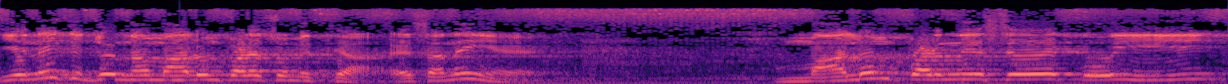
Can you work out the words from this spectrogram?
ये नहीं कि जो न मालूम पड़े सो मिथ्या, ऐसा नहीं है। मालूम पड़ने से कोई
